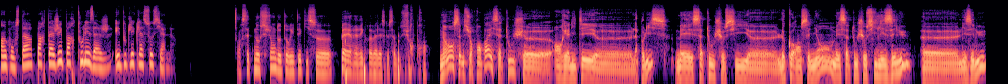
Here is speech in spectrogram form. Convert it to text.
Un constat partagé par tous les âges et toutes les classes sociales. Alors cette notion d'autorité qui se perd, Éric Revel, est-ce que ça vous surprend? Non, ça ne me surprend pas et ça touche euh, en réalité euh, la police, mais ça touche aussi euh, le corps enseignant, mais ça touche aussi les élus, les élus.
